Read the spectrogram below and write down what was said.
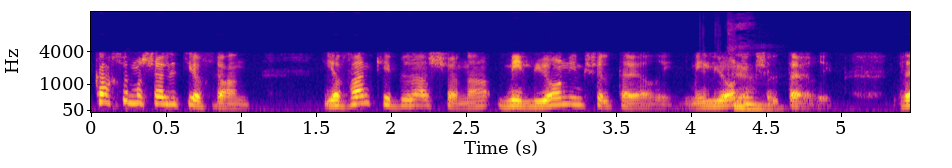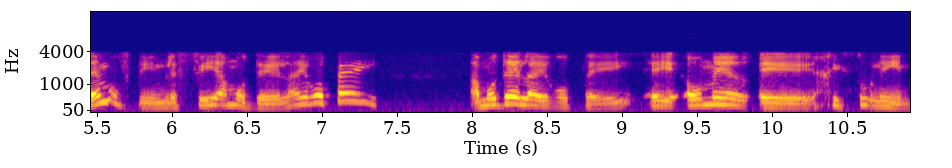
קח למשל את יוון. יוון קיבלה השנה מיליונים של תיירים, מיליונים כן. של תיירים, והם עובדים לפי המודל האירופאי. המודל האירופאי אומר חיסונים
